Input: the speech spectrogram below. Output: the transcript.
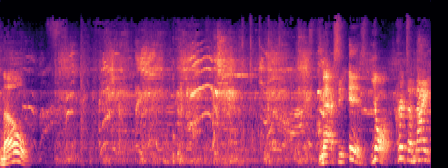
No. Maxi is your kryptonite!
